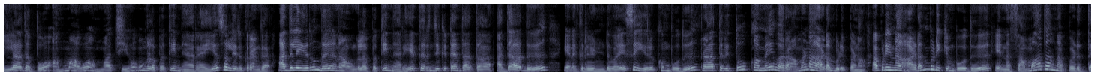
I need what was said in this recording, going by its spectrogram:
இல்லாதப்போ அம்மாவும் அம்மாச்சியும் உங்களை பத்தி நிறைய சொல்லியிருக்கிறாங்க அதுல இருந்து நான் உங்களை பத்தி நிறைய தெரிஞ்சுக்கிட்டேன் தாத்தா. அதாவது எனக்கு ரெண்டு வயசு இருக்கும்போது ராத்திரி தூக்கமே வராம நான் அடம்பிடிப்பேனா அப்படி நான் அடம்பிடிக்கும் போது என்னை சமாதானப்படுத்த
